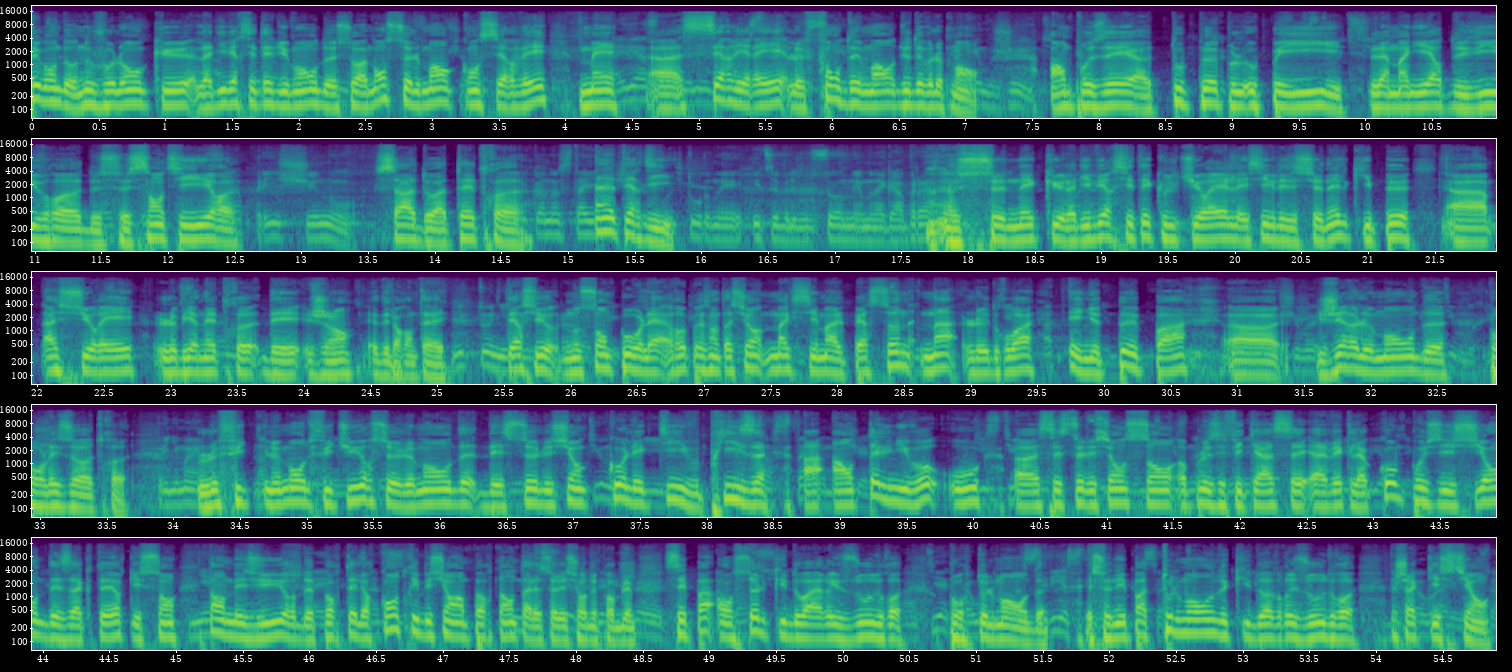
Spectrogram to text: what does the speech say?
Secondo, nous voulons que la diversité du monde soit non seulement conservée, mais euh, servirait le fondement du développement. Imposer à tout peuple ou pays la manière de vivre, de se sentir, ça doit être interdit. Ce n'est que la diversité culturelle et civilisationnelle qui peut euh, assurer le bien-être des gens et de leur intérêt. Tertio, nous sommes pour la représentation maximale. Personne n'a le droit et ne peut pas euh, gérer le monde pour les autres. Le, le monde futur, c'est le monde des solutions collectives prises à un tel niveau où euh, ces solutions sont plus efficaces et avec la composition des acteurs qui sont en mesure de porter leur contribution importante à la solution des problèmes. C'est pas un seul qui doit résoudre pour tout le monde. Et ce n'est pas tout le monde qui doit résoudre chaque question.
